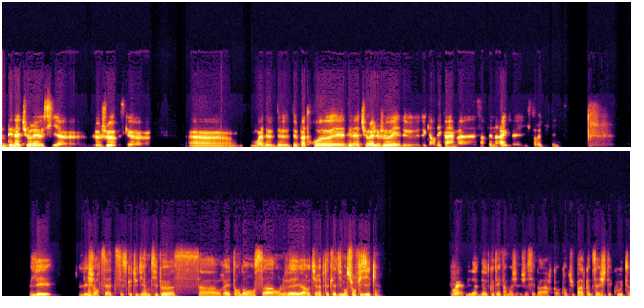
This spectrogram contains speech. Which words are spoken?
dénaturer aussi le jeu parce que ouais, de, de, pas trop euh, dénaturer le jeu et de, de garder quand même euh, certaines règles historiques du tennis. Les, les short sets, c'est ce que tu dis un petit peu, ça aurait tendance à enlever, à retirer peut-être la dimension physique? Ouais. D'un autre côté, moi, je, ne sais pas, quand, quand, tu parles comme ça et je t'écoute,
